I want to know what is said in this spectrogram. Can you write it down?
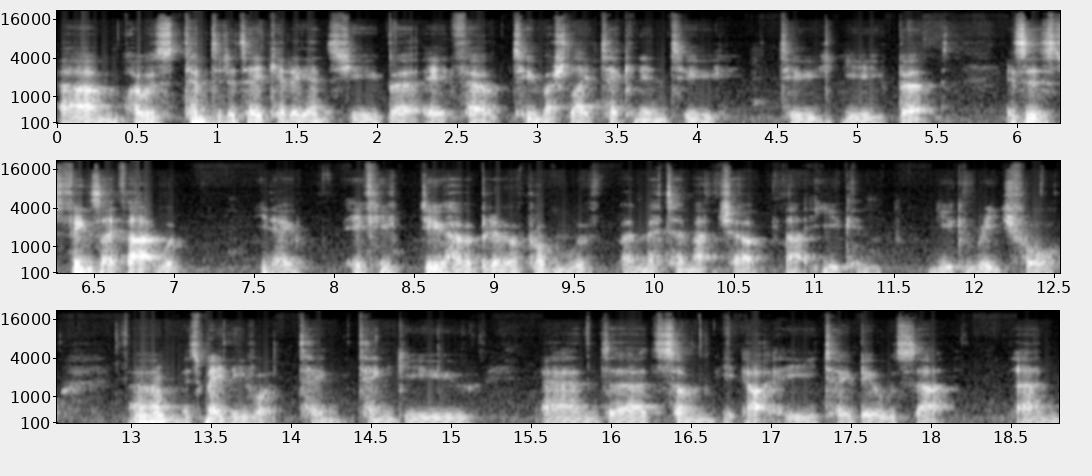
Um, I was tempted to take it against you, but it felt too much like taking into to you. But it's, it's things like that would, you know, if you do have a bit of a problem with a meta matchup that you can you can reach for. Um, mm-hmm. It's mainly what Teng, Tengu and uh, some uh, Ito builds that, and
